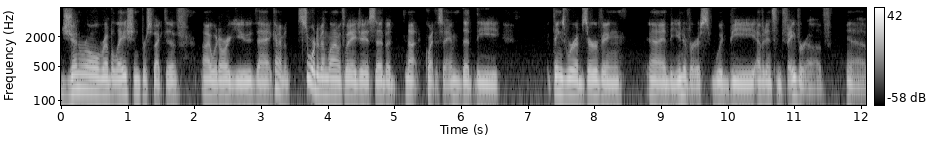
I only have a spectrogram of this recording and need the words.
general revelation perspective i would argue that kind of sort of in line with what aj has said but not quite the same that the things we're observing uh, in the universe would be evidence in favor of uh,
